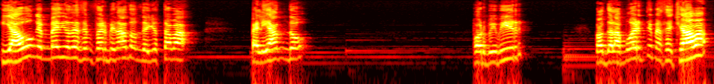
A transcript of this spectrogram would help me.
y aún en medio de esa enfermedad donde yo estaba peleando por vivir, cuando la muerte me acechaba,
